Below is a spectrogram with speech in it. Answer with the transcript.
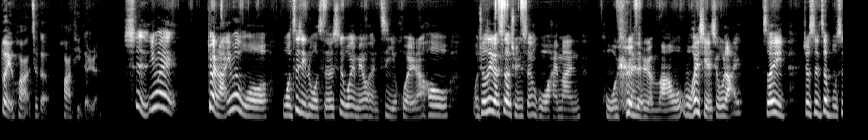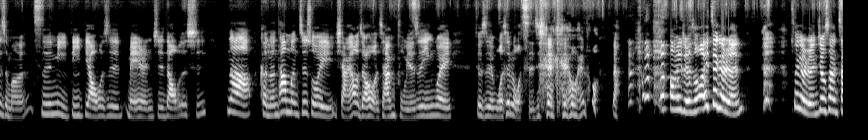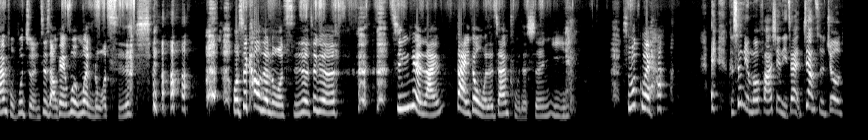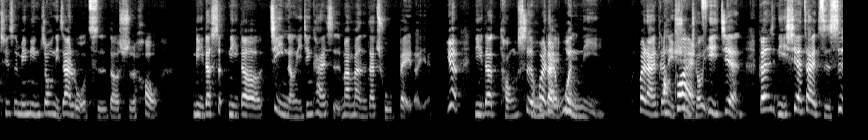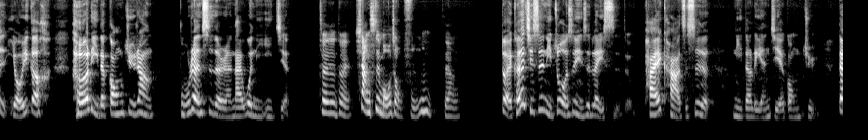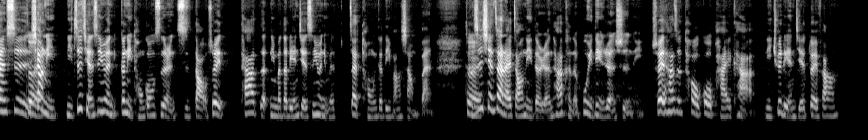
对话这个话题的人。是因为对啦，因为我我自己裸辞的事，我也没有很忌讳。然后我就是一个社群生活还蛮。活跃的人嘛，我我会写出来，所以就是这不是什么私密低调或是没人知道的事。那可能他们之所以想要找我占卜，也是因为就是我是裸辞 他们就觉得说，哎、欸，这个人，这个人就算占卜不准，至少可以问问裸辞的事。我是靠着裸辞的这个经验来带动我的占卜的生意，什么鬼啊？哎，可是你有没有发现，你在这样子就其实冥冥中你在裸辞的时候，你的是你的技能已经开始慢慢的在储备了耶，因为你的同事会来问你，会来跟你寻求意见，跟你现在只是有一个合理的工具，让不认识的人来问你意见。对对对，像是某种服务这样。对，可是其实你做的事情是类似的，牌卡只是。你的连接工具，但是像你，你之前是因为你跟你同公司的人知道，所以他的你们的连接是因为你们在同一个地方上班。可是现在来找你的人，他可能不一定认识你，所以他是透过牌卡你去连接对方，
